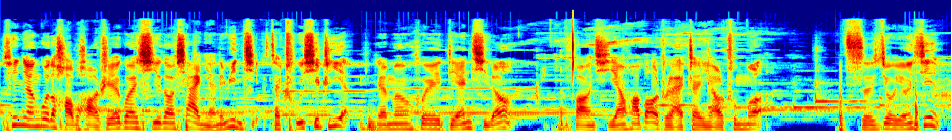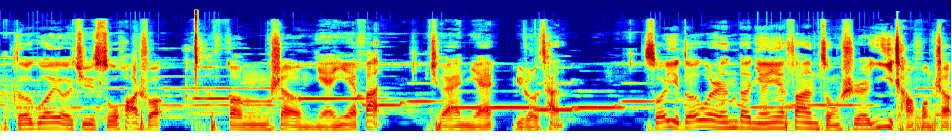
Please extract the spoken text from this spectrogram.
新年过得好不好，直接关系到下一年的运气。在除夕之夜，人们会点起灯，放起烟花爆竹来镇妖除魔，辞旧迎新。德国有句俗话说：“丰盛年夜饭，全年鱼肉餐。所以德国人的年夜饭总是异常丰盛。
